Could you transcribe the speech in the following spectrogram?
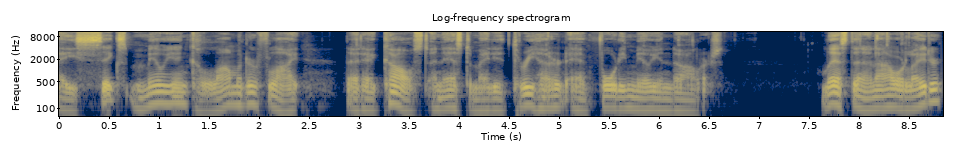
a 6 million kilometer flight that had cost an estimated $340 million. Less than an hour later,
